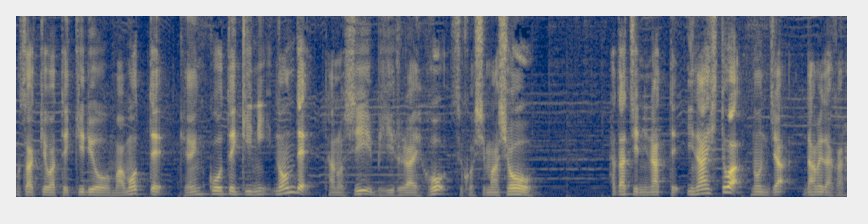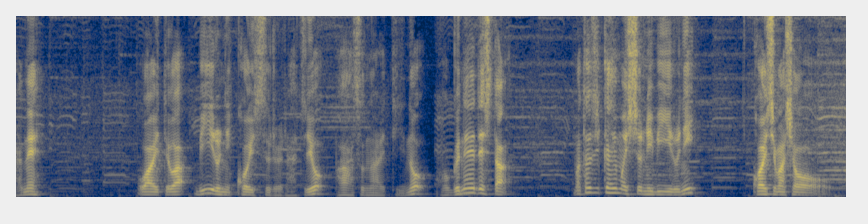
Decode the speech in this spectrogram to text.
お酒は適量を守って健康的に飲んで楽しいビールライフを過ごしましょう。二十歳になっていない人は飲んじゃダメだからね。お相手はビールに恋するラジオパーソナリティのコグネでした。また次回も一緒にビールに会いしましょう。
